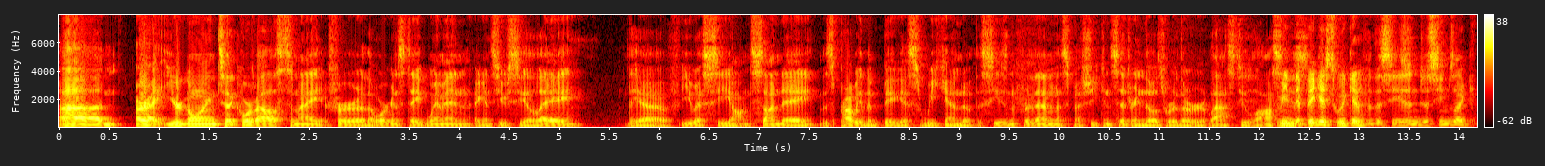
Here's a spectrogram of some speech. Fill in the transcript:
Um, all right, you're going to Corvallis tonight for the Oregon State women against UCLA. They have USC on Sunday. This is probably the biggest weekend of the season for them, especially considering those were their last two losses. I mean, the biggest weekend for the season just seems like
